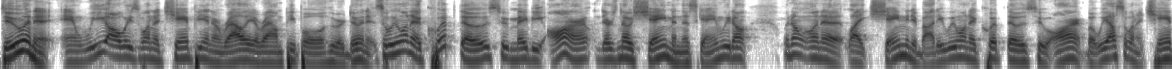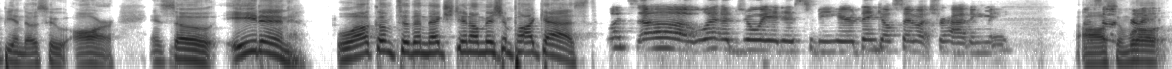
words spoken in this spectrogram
doing it. And we always want to champion and rally around people who are doing it. So we want to equip those who maybe aren't. There's no shame in this game. We don't we don't want to like shame anybody. We want to equip those who aren't, but we also want to champion those who are. And so Eden, welcome to the Next Gen on Mission podcast. What's up? What a joy it is to be here. Thank y'all so much for having me. I'm awesome. So well,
